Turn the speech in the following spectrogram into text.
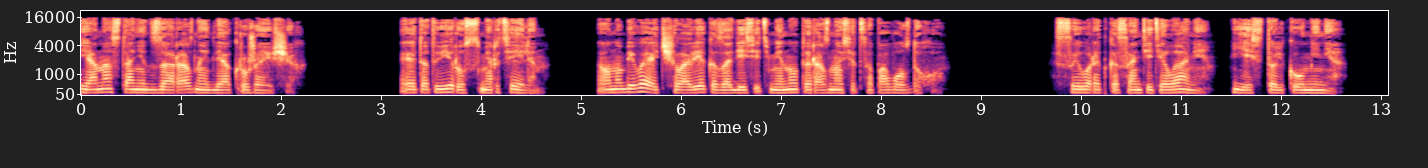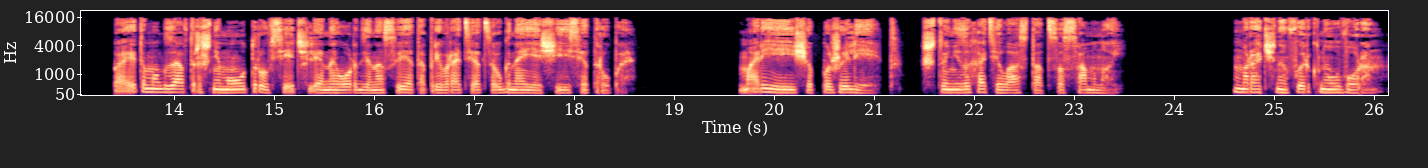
и она станет заразной для окружающих. Этот вирус смертелен. Он убивает человека за 10 минут и разносится по воздуху. Сыворотка с антителами есть только у меня. Поэтому к завтрашнему утру все члены Ордена Света превратятся в гноящиеся трупы. Мария еще пожалеет, что не захотела остаться со мной. Мрачно фыркнул ворон.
